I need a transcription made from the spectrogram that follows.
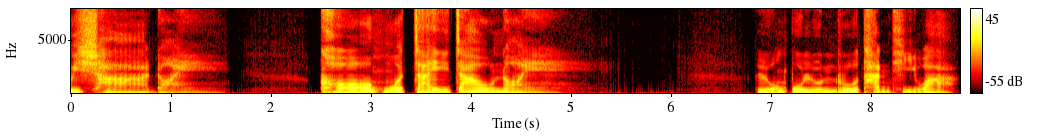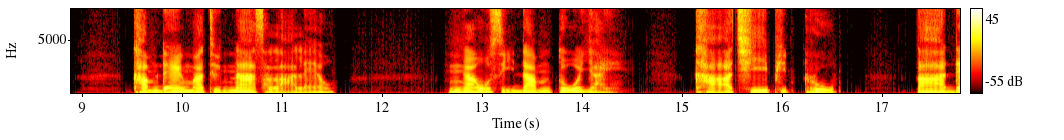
วิชาหน่อย ขอหัวใจเจ้าหน่อย หลวงปู่ลุนรู้ทันทีว่าคำแดงมาถึงหน้าสลาแล้ว เงาสีดำตัวใหญ่ ขาชี้ผิดรูป ตาแด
